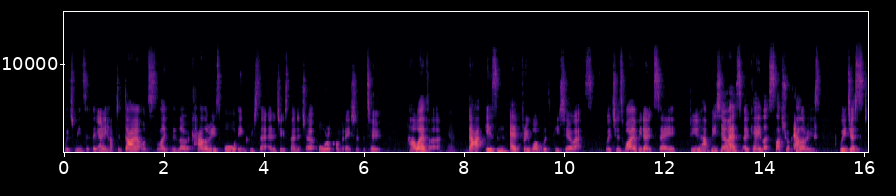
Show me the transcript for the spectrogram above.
which means that they Yeah. may have to diet on slightly lower calories or increase their energy expenditure or a combination of the two. However, Yeah. that isn't everyone with PCOS, which is why we don't say, Do you have PCOS? Okay, let's slash your calories. We just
